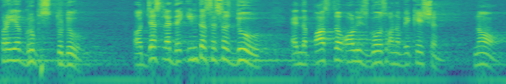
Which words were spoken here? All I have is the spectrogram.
prayer groups to do, or just let the intercessors do, and the pastor always goes on a vacation. No.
